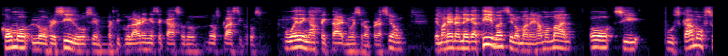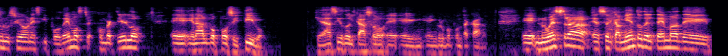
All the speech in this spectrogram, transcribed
cómo los residuos, y en particular en este caso los, plásticos, pueden afectar nuestra operación de manera negativa si lo manejamos mal o si buscamos soluciones y podemos convertirlo eh, en algo positivo, que ha sido el caso eh, en, Grupo Punta Cana. Eh, nuestro acercamiento del tema de,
